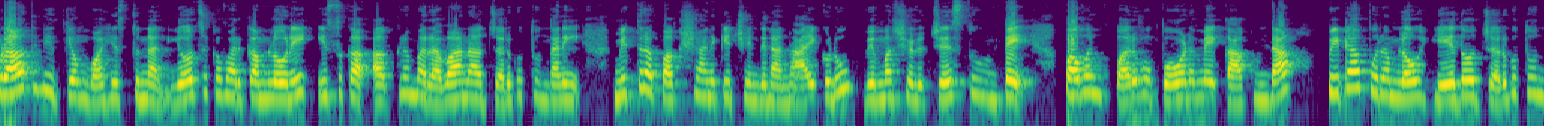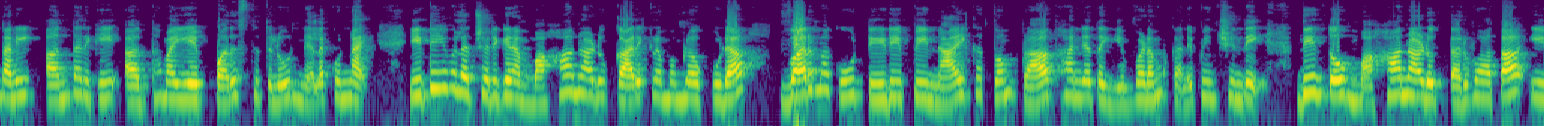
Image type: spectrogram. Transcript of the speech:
ప్రాతినిధ్యం వహిస్తున్న నియోజకవర్గంలోనే ఇసుక అక్రమ రవాణా జరుగుతుందని మిత్ర పక్షానికి చెందిన నాయకుడు విమర్శలు చేస్తూ ఉంటే పవన్ పరువు పోవడమే కాకుండా పిఠాపురంలో ఏదో జరుగుతుందని అందరికీ అర్థమయ్యే పరిస్థితులు నెలకొన్నాయి. ఇటీవల జరిగిన మహానాడు కార్యక్రమంలో కూడా వర్మకు టీడీపీ నాయకత్వం ప్రాధాన్యత ఇవ్వడం కనిపించింది. దీంతో మహానాడు తరువాత ఈ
